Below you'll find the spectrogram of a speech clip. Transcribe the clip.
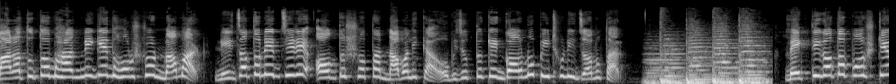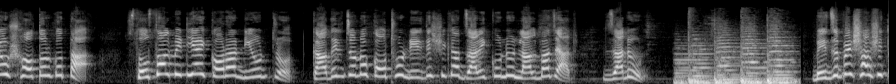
পারাতুত ভাগ্নিকে ধর্ষণ মামার, নির্যাতনের জেরে অন্তঃসত্ত্বা নাবালিকা অভিযুক্তকে গণপিঠুনি জনতার। ব্যক্তিগত পোস্টেও সতর্কতা, সোশ্যাল মিডিয়ায় করা নিয়ন্ত্রণ, কাদের জন্য কঠোর নির্দেশিকা জারি করল লালবাজার, জানুন। বিজেপি শাসিত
